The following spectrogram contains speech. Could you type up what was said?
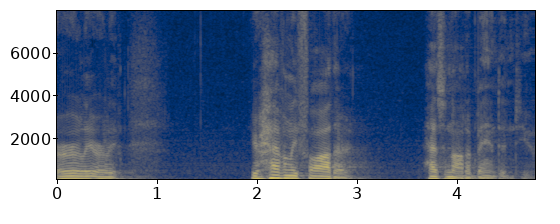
early, early. Your Heavenly Father has not abandoned you.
